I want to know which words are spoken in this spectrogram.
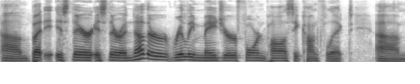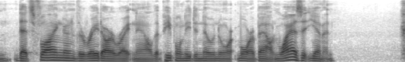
Um, but is there is there another really major foreign policy conflict um, that's flying under the radar right now that people need to know more, more about? And why is it Yemen?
